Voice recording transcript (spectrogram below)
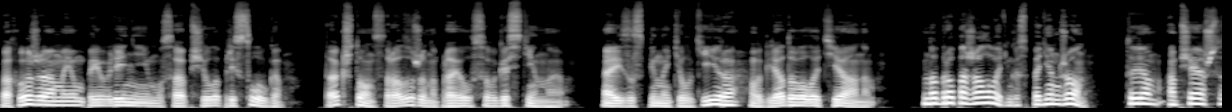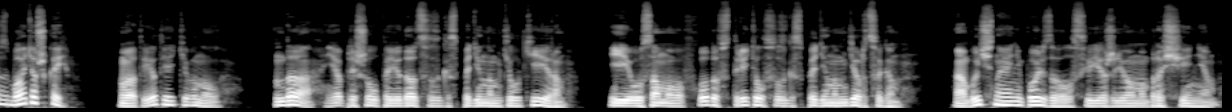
Похоже, о моем появлении ему сообщила прислуга, так что он сразу же направился в гостиную. А из-за спины Килкиера выглядывала Тиана. «Добро пожаловать, господин Джон. Ты общаешься с батюшкой?» В ответ я кивнул. «Да, я пришел повидаться с господином Килкиером и у самого входа встретился с господином герцогом. Обычно я не пользовался вежливым обращением,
